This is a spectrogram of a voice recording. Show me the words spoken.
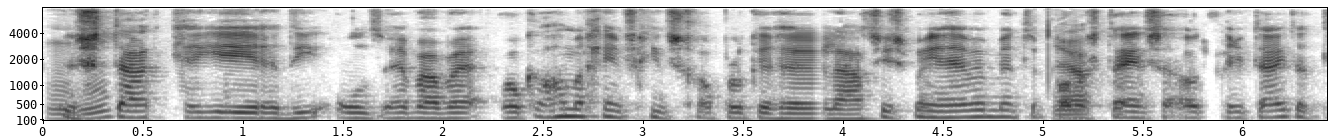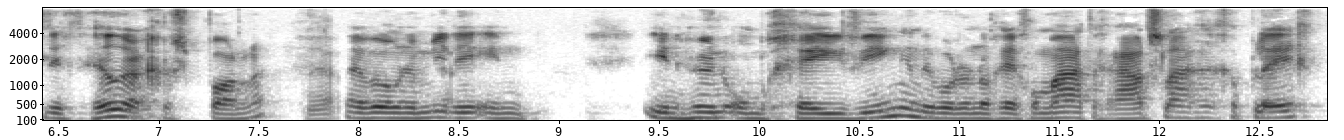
een mhm. staat creëren die ons, waar we ook allemaal geen vriendschappelijke relaties mee hebben met de Palestijnse autoriteit. Dat ligt heel erg gespannen. Wij wonen midden in, in hun omgeving en er worden nog regelmatig aanslagen gepleegd.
